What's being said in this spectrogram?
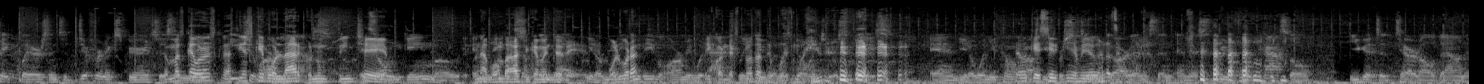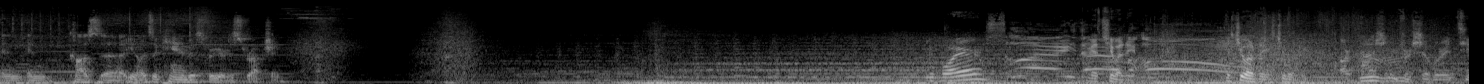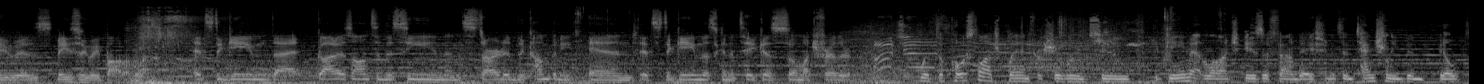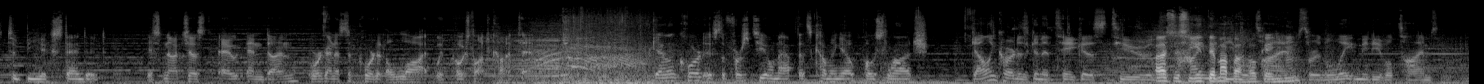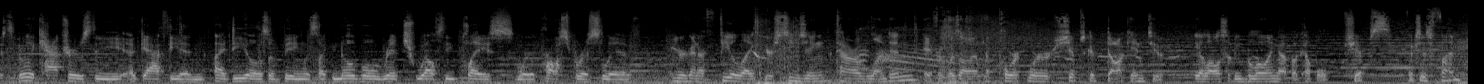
Lo más cabrón es que las tienes que volar con un pinche... Una bomba it básicamente de- you de know, pólvora. medieval army would Y cuando explota do te when puedes they go morir. into space. And you know, when you come Tengo across que decir que ya me dio ganas de- gardens and, and this beautiful castle, you get to tear it all down and, and cause, uh, you know, it's a canvas for your destruction. You boy. Es Chivalry. Es Chivalry, es Chivalry. Our passion for Chivalry 2 is basically bottom line. It's the game that got us onto the scene and started the company, and it's the game that's going to take us so much further. With the post-launch plan for Chivalry 2, the game at launch is a foundation. It's intentionally been built to be extended. It's not just out and done. We're going to support it a lot with post-launch content. Galencourt is the first TO map that's coming out post-launch. Galencourt is going to take us to the Ah, es el high siguiente mapa, medieval ok. times or the late medieval times. It really captures the Agathian ideals of being this like noble, rich, wealthy place where the prosperous live. You're gonna feel like you're sieging Tower of London if it was on a port where ships could dock into. You'll also be blowing up a couple ships, which is fun.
